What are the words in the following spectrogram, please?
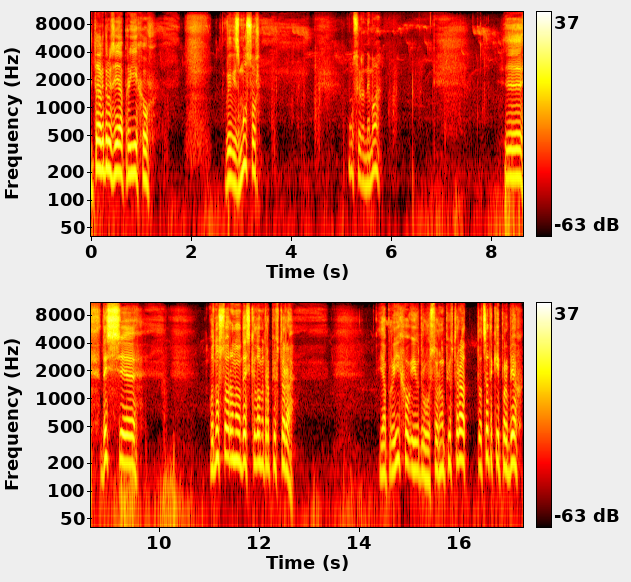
І так, друзі, я приїхав, вивіз мусор. Мусора нема. Е, десь е, в одну сторону десь кілометра півтора. Я проїхав і в другу сторону півтора, то це такий пробіг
